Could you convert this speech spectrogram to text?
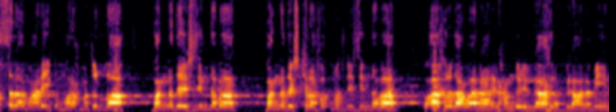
আসসালামু আলাইকুম রহমতুল্লাহ। বাংলাদেশ জিন্দাবাদ, বাংলাদেশ খেলাফত মজলিস জিন্দাবাদ। ও আখর দাওয়ানা আলহামদুলিল্লাহ রবিল আলমিন।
